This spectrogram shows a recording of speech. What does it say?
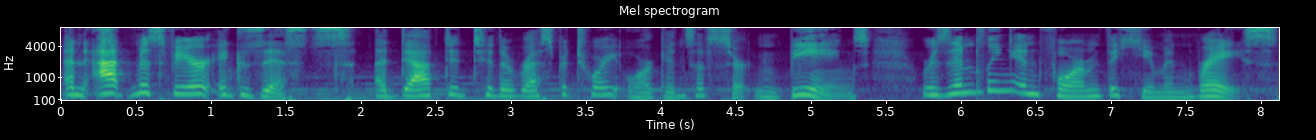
an atmosphere exists adapted to the respiratory organs of certain beings, resembling in form the human race,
